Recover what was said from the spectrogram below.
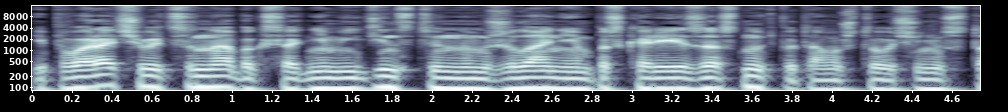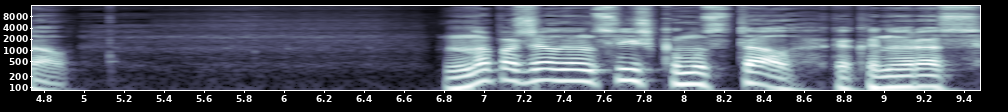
и поворачивается на бок с одним единственным желанием поскорее заснуть, потому что очень устал. Но, пожалуй, он слишком устал, как иной раз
